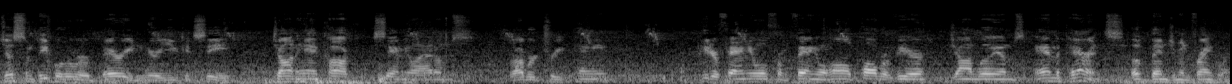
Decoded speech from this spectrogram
Just some people who were buried here you could see. John Hancock, Samuel Adams, Robert Treat Paine, Peter Faneuil from Faneuil Hall, Paul Revere, John Williams, and the parents of Benjamin Franklin.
